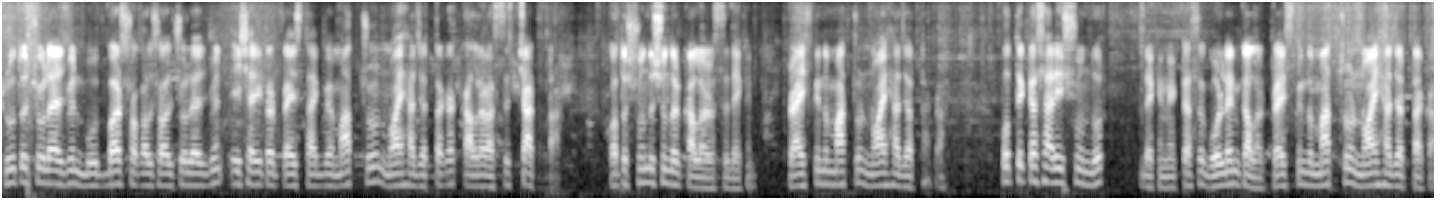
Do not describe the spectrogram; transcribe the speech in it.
দ্রুত চলে আসবেন। বুধবার সকাল সকাল চলে আসবেন। এই শাড়িটার প্রাইস থাকবে মাত্র নয় হাজার টাকা। কালার আছে চারটা। কত সুন্দর সুন্দর কালার আছে, দেখেন। প্রাইস কিন্তু মাত্র নয় হাজার টাকা। প্রত্যেকটা শাড়ি সুন্দর। দেখেন, একটা আছে গোল্ডেন কালার প্রাইস কিন্তু মাত্র নয় হাজার টাকা।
